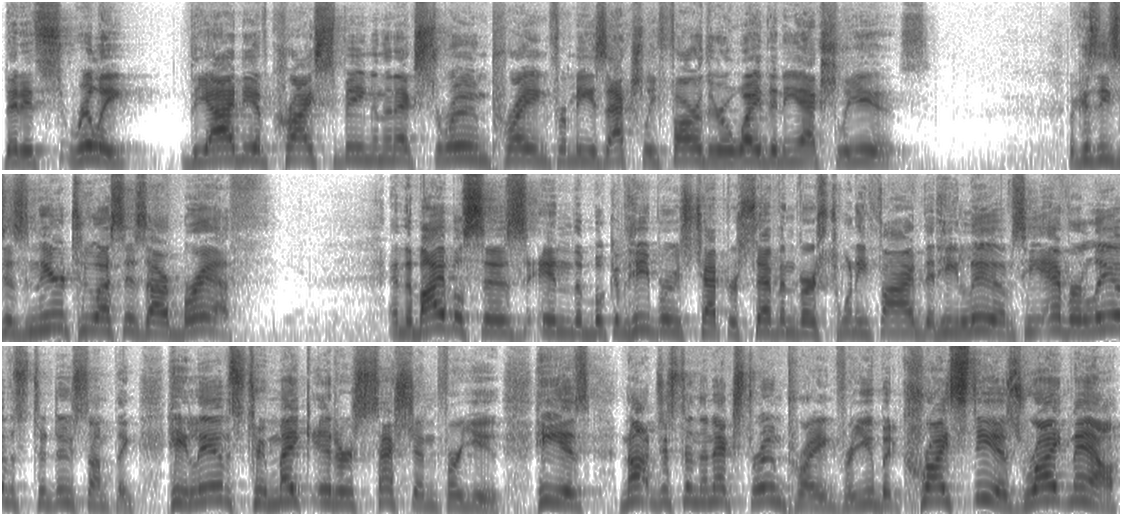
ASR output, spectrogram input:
That it's really the idea of Christ being in the next room praying for me is actually farther away than he actually is. Because he's as near to us as our breath. And the Bible says in the book of Hebrews, chapter 7, verse 25, that He lives. He ever lives to do something. He lives to make intercession for you. He is not just in the next room praying for you, but Christ is right now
